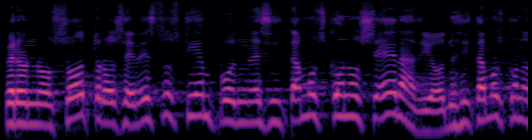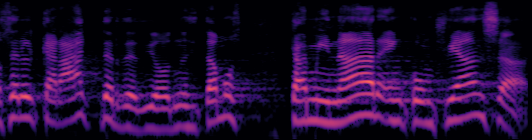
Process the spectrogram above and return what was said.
Pero nosotros en estos tiempos necesitamos conocer a Dios, necesitamos conocer el carácter de Dios, necesitamos caminar en confianza.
